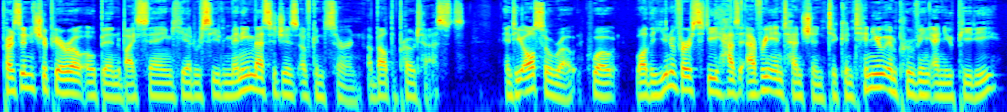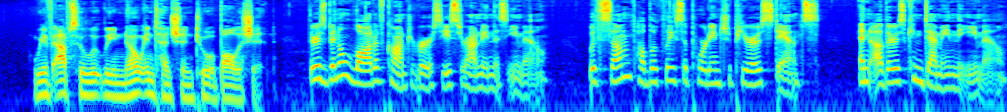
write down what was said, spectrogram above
President Schapiro opened by saying he had received many messages of concern about the protests. And he also wrote, quote, While the university has every intention to continue improving NUPD, we have absolutely no intention to abolish it. There's been a lot of controversy surrounding this email with some publicly supporting Schapiro's stance and others condemning the email.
